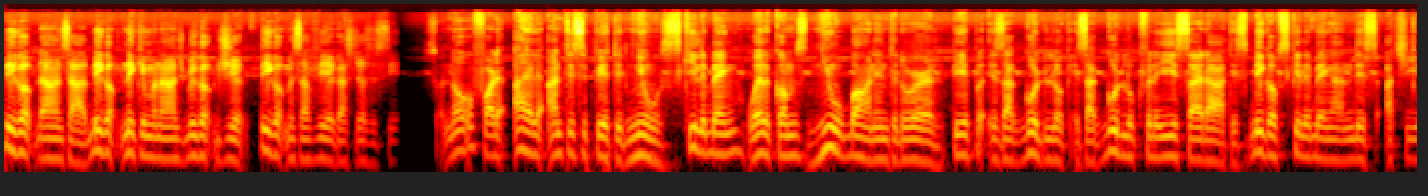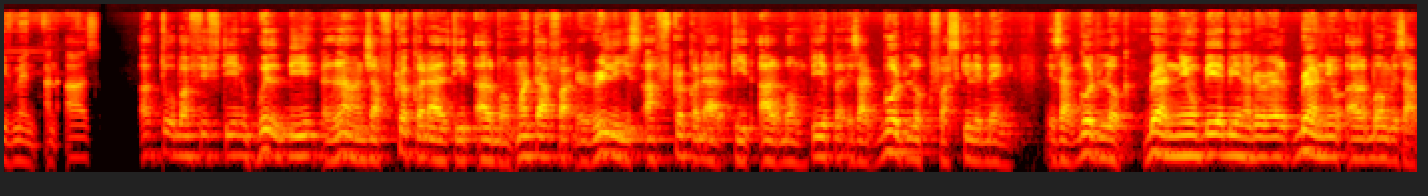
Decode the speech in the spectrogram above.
Big up dancehall, big up Nicki Minaj, big up Drake, big up Mr. Vegas just to see. So now for the highly anticipated news, Skillibeng welcomes newborn into the world. People, it's a good look. It's a good look for the East Side artists. Big up Skillibeng and this achievement and also October 15 will be the launch of Crocodile Teeth album. Matter of fact, the release of Crocodile Teeth album. People, is a good look for Skillibeng. It's a good look. Brand new baby in the world. Brand new album. is a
